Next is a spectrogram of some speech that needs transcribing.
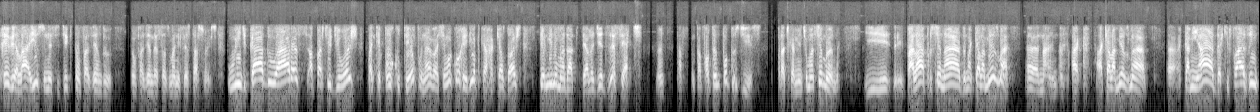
revelar isso nesse dia que estão fazendo, estão fazendo essas manifestações. O indicado Aras, a partir de hoje, vai ter pouco tempo, né? vai ser uma correria, porque a Raquel Dodge termina o mandato dela dia 17. Está né? Tá, tá faltando poucos dias, praticamente uma semana. E vai lá para o Senado, naquela mesma uh, na, aquela mesma uh, caminhada que fazem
